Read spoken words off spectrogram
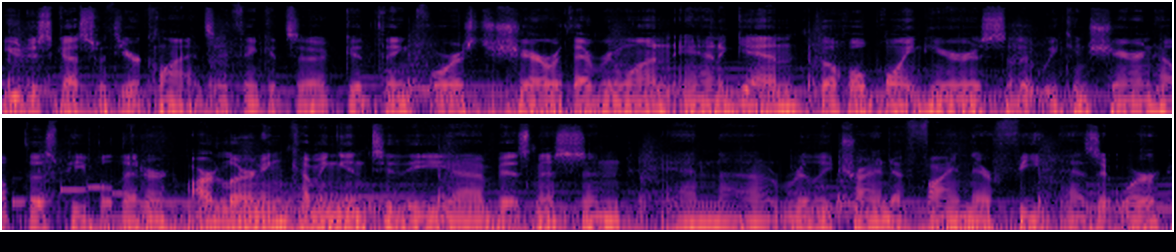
you discuss with your clients. I think it's a good thing for us to share with everyone. And again, the whole point here so that we can share and help those people that are, are learning, coming into the uh, business, and, and uh, really trying to find their feet, as it were,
